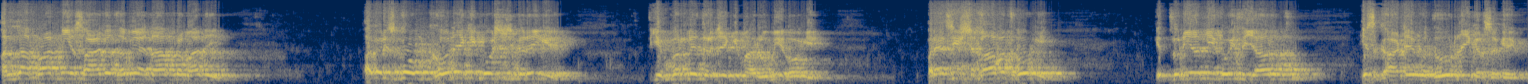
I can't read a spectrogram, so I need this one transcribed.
اللہ پاک نے یہ سعادت ہمیں عطا فرما دی۔ اگر اس کو ہم کھونے کی کوشش کریں گے یہ پرلے درجے کی محرومی ہوگی اور ایسی شقاوت ہوگی کہ دنیا کی کوئی تجارت اس گھاٹے کو دور نہیں کر سکے۔ گی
